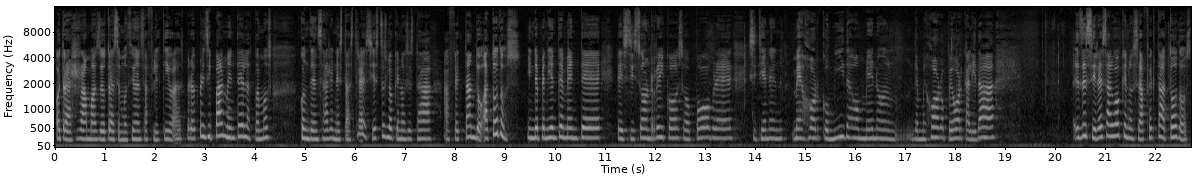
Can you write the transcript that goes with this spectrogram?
otras ramas de otras emociones aflictivas, pero principalmente las podemos condensar en estas tres. Y esto es lo que nos está afectando a todos, independientemente de si son ricos o pobres, si tienen mejor comida o menos, de mejor o peor calidad. Es decir, es algo que nos afecta a todos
